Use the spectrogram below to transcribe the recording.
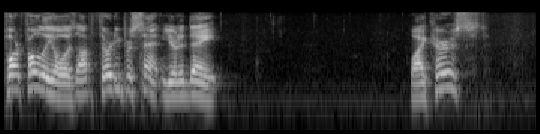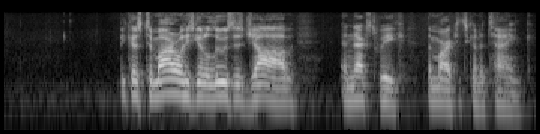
portfolio is up 30% year to date. Why cursed? Because tomorrow he's going to lose his job and next week the market's going to tank.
